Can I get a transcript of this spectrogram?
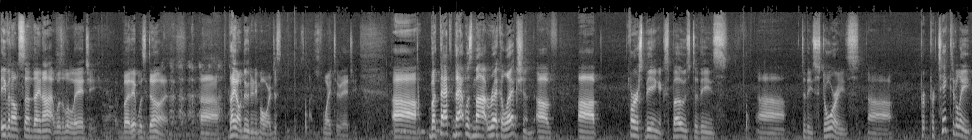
even on Sunday night was a little edgy, but it was done. Uh, they don't do it anymore. Just way too edgy. Uh, but that that was my recollection of uh, first being exposed to these to these stories particularly,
